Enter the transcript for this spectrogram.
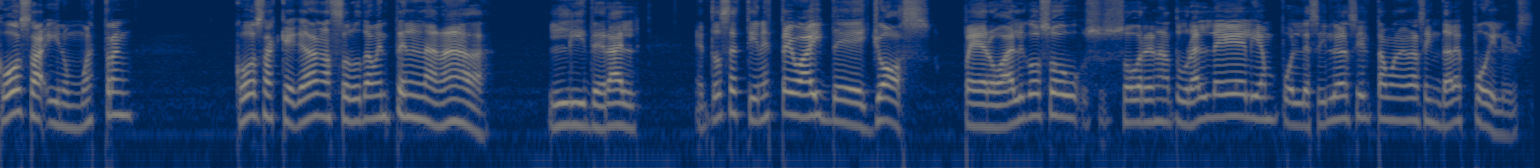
cosas y nos muestran cosas que quedan absolutamente en la nada. Literal. Entonces tiene este vibe de Joss, pero algo sobrenatural de Alien, por decirlo de cierta manera, sin dar spoilers.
